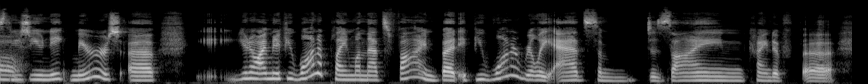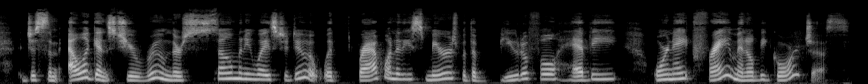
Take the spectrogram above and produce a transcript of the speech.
Oh. these unique mirrors. Uh, you know, I mean, if you want a plain one, that's fine. But if you want to really add some design, kind of, uh, just some elegance to your room, there's so many ways to do it. With grab one of these mirrors with a beautiful, heavy, ornate frame, and it'll be gorgeous.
